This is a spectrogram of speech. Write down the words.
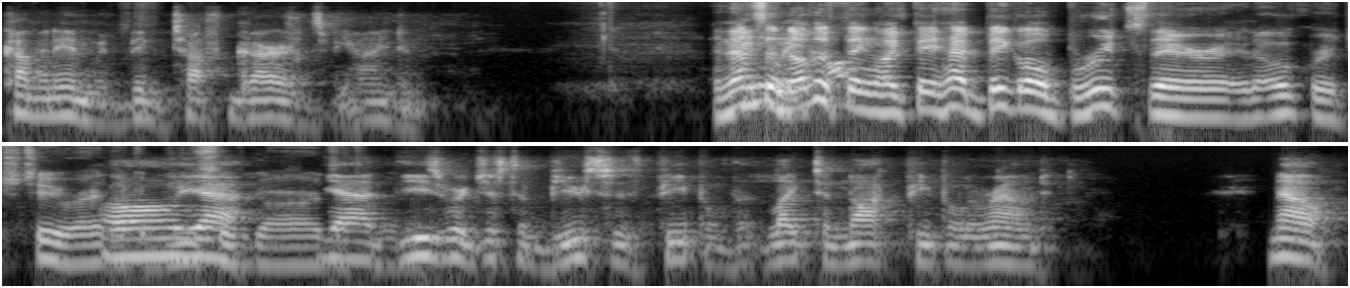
coming in with big tough guards behind him. And that's Anyway, another thing. Like they had big old brutes there at Oak Ridge too, right? Like Oh, yeah. guards. Yeah, these were just abusive people that like to knock people around. Now,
